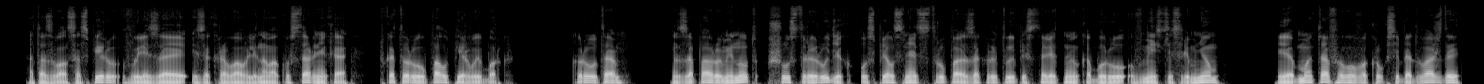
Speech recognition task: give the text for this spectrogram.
— отозвался Спир, вылезая из окровавленного кустарника, в который упал первый борг. «Круто». За пару минут шустрый Рудик успел снять с трупа закрытую пистолетную кобуру вместе с ремнем и, обмотав его вокруг себя дважды,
